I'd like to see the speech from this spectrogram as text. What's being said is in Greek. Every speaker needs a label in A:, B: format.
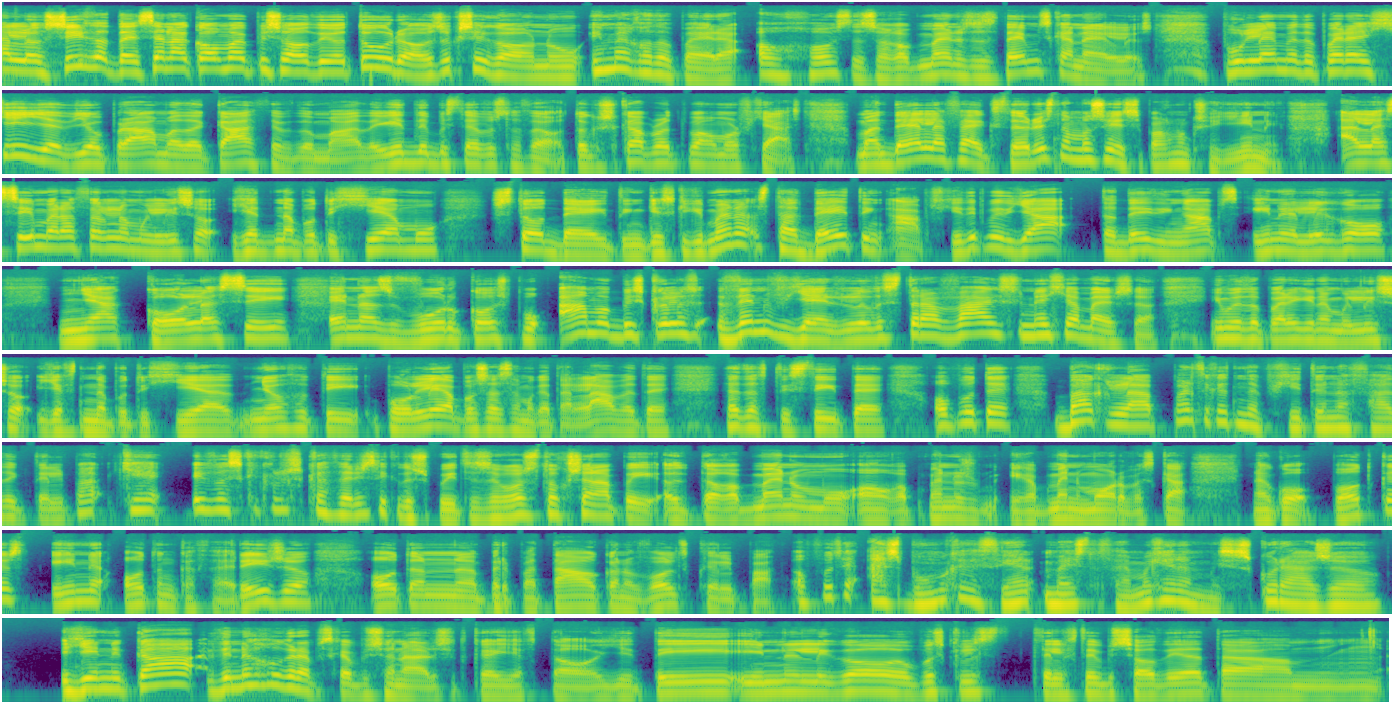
A: Καλώς ήρθατε σε ένα ακόμα επεισόδιο του Ροζ Οξυγόνου. Είμαι εγώ εδώ πέρα, ο χώστο, ο αγαπημένος σας Θέμης Κανέλος, που λέμε εδώ πέρα χίλια δύο πράγματα κάθε εβδομάδα γιατί δεν πιστεύω στο Θεό. Τοξικά πρότυπα ομορφιάς. Μαντέλα FX, θεωρείς νομοσίες, υπάρχουν εξωγήινοι. Αλλά σήμερα θέλω να μιλήσω για την αποτυχία μου στο dating και συγκεκριμένα στα dating apps. Γιατί, παιδιά, τα dating apps είναι λίγο μια κόλαση, ένας βούρκος που άμα μπεις κιόλας δεν βγαίνει, δηλαδή στραβάει συνέχεια μέσα. Είμαι εδώ πέρα για να μιλήσω για αυτή την αποτυχία. Νιώθω ότι πολλοί από εσάς θα με καταλάβετε, θα ταυτιστείτε. Οπότε, backlap, πάρτε κάτι να πιείτε, ένα φάτι κτλ. Και η βασική καθαρίστε και το σπίτι σα. Εγώ σας το έχω ξαναπεί ότι το αγαπημένο μου, ο αγαπημένος, η αγαπημένη μου ώρα βασικά να ακούω podcast είναι όταν καθαρίζω, όταν περπατάω, κάνω βόλτς κτλ. Οπότε, ας μπούμε κατευθείαν μέσα στο θέμα για να μην σας κουράζω. Γενικά δεν έχω γράψει κάποιο σενάριο σχετικά γι' αυτό, γιατί είναι λίγο, όπως και στα τελευταία επεισόδια, τα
